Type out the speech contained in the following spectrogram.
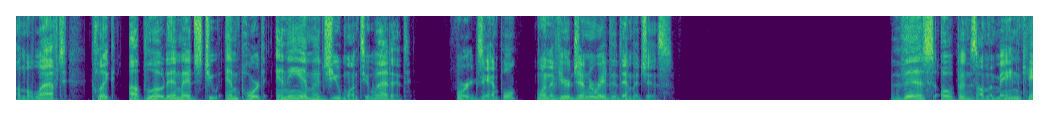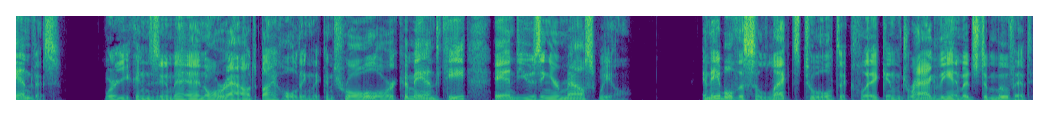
On the left, click Upload Image to import any image you want to edit. For example, one of your generated images. This opens on the main canvas, where you can zoom in or out by holding the Control or Command key and using your mouse wheel. Enable the Select tool to click and drag the image to move it,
